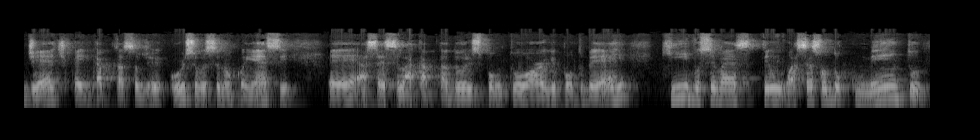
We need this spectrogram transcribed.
de ética em captação de recursos, você não conhece? É, acesse lá captadores.org.br que você vai ter o acesso ao documento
